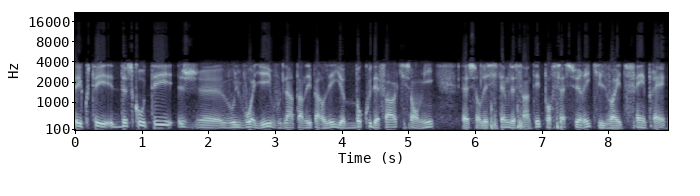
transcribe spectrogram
Écoutez, de ce côté, je, vous le voyez, vous l'entendez parler, il y a beaucoup d'efforts qui sont mis euh, sur le système de santé pour s'assurer qu'il va être fin prêt.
